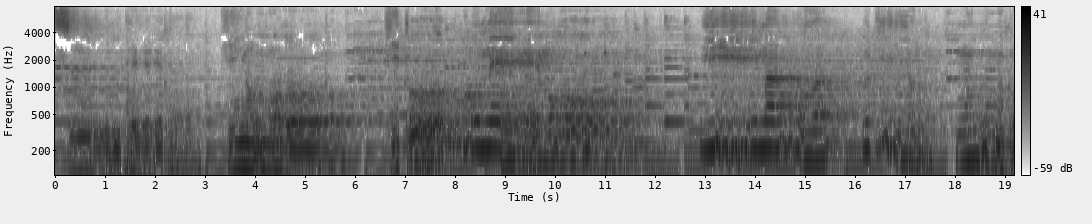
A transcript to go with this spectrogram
捨てた昨日一目も今は浮世の向こ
